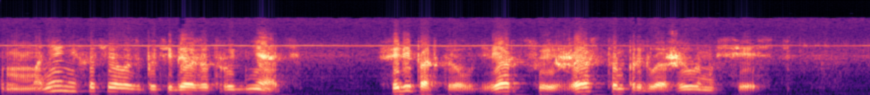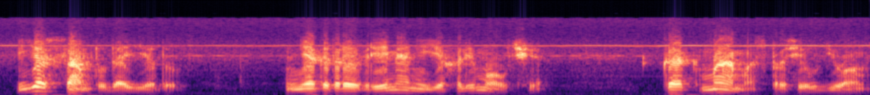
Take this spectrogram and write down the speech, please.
«Мне не хотелось бы тебя затруднять». Филипп открыл дверцу и жестом предложил ему сесть. «Я сам туда еду». Некоторое время они ехали молча. «Как мама?» — спросил Дион.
